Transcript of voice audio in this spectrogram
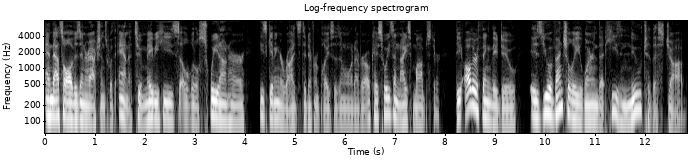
And that's all of his interactions with Anna, too. Maybe he's a little sweet on her. He's giving her rides to different places and whatever. Okay, so he's a nice mobster. The other thing they do is you eventually learn that he's new to this job.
